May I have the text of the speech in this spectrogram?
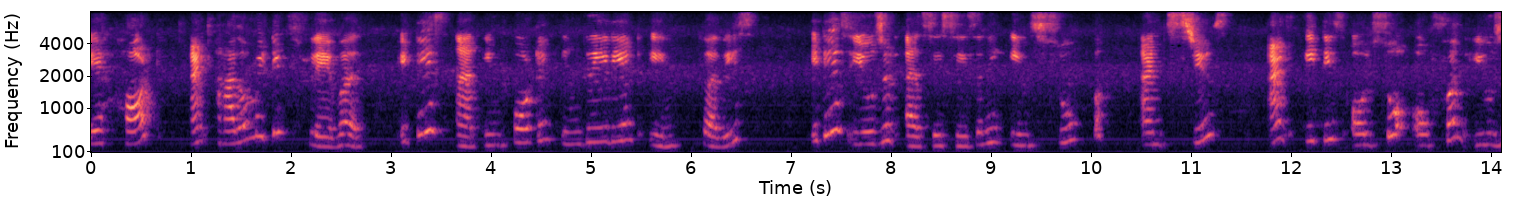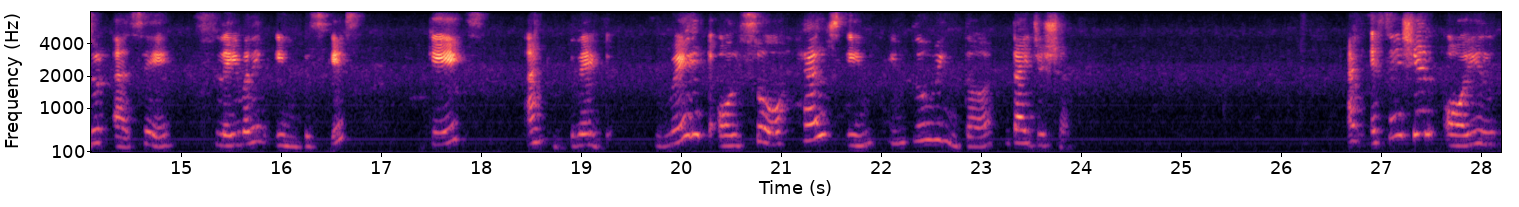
A hot and aromatic flavor, it is an important ingredient in curries. It is used as a seasoning in soup and stews, and it is also often used as a flavoring in biscuits, cakes, and bread, where it also helps in improving the digestion. An essential oil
